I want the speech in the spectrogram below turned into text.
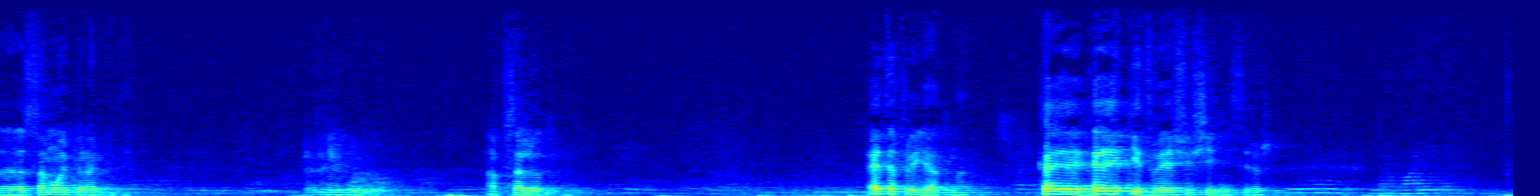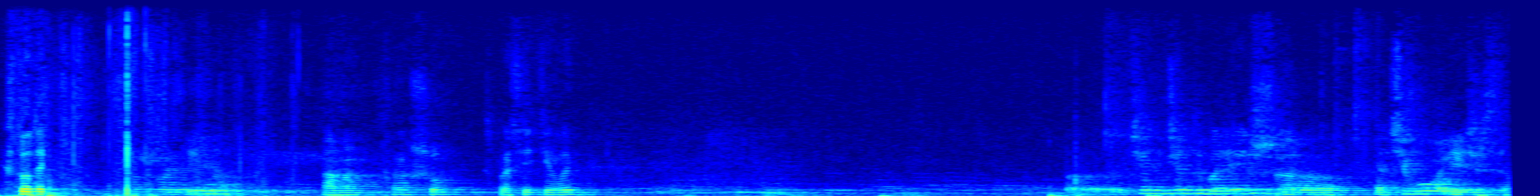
э, самой пирамидой. Это не больно. Абсолютно. Это приятно. Ка- Какие твои ощущения, Сереж? Нормально. Что-то... Хорошо, отдельно. Ага, хорошо. Спросите вы. Чем, чем ты болеешь? э, От чего лечишься?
